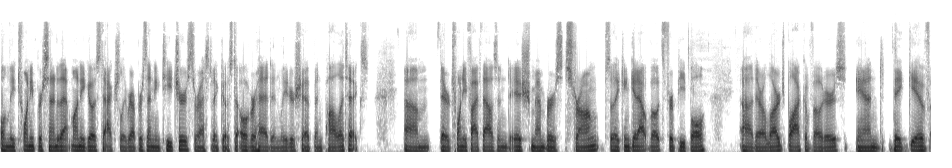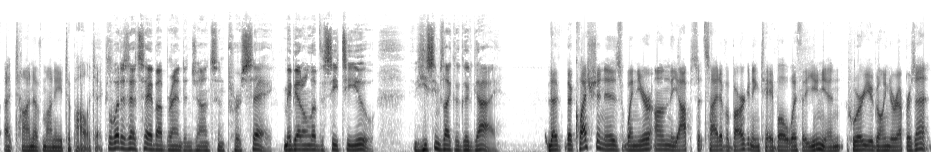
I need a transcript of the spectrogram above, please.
Only 20% of that money goes to actually representing teachers. The rest of it goes to overhead and leadership and politics. Um, they're 25,000 ish members strong, so they can get out votes for people. Uh, they're a large block of voters and they give a ton of money to politics. But what does that say about Brandon Johnson per se? Maybe I don't love the CTU. He seems like a good guy. The the question is when you're on the opposite side of a bargaining table with a union, who are you going to represent?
